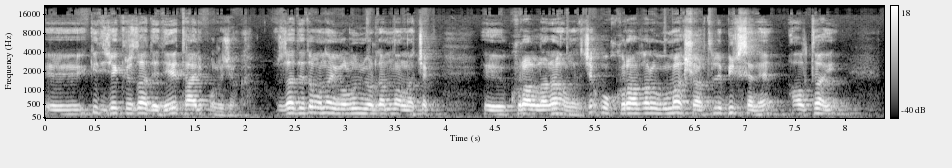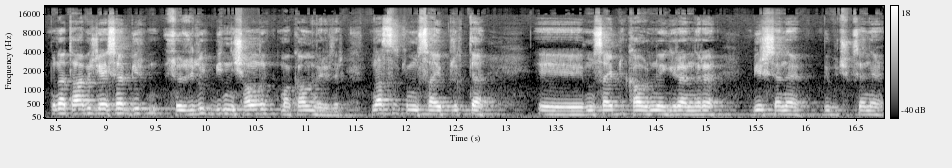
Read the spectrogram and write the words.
E, gidecek Rıza dedeye talip olacak. Rıza dede ona yolun yordamını anlatacak. E, kuralları anlatacak. O kurallara uymak şartıyla bir sene, altı ay buna tabiri caizse bir sözlülük, bir nişanlık makam verilir. Nasıl ki musayiplikte e, musayiplik kavramına girenlere bir sene, bir buçuk sene,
